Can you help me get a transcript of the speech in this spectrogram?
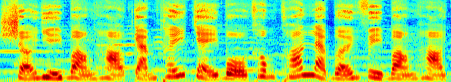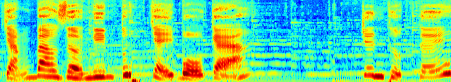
Sở dĩ bọn họ cảm thấy chạy bộ không khó là bởi vì bọn họ chẳng bao giờ nghiêm túc chạy bộ cả. Trên thực tế,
